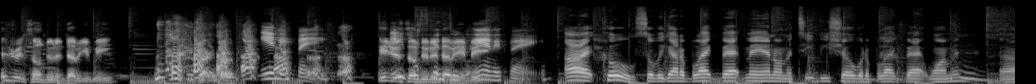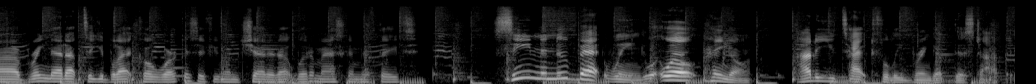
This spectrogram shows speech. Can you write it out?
They just don't do the WB. Anything. You just don't do the Idris can WB. anything. All right, cool. So we got a black Batman on a TV show with a black Batwoman. Uh, bring that up to your black co-workers if you want to chat it up with them. Ask them if they've seen the new Batwing. Well, hang on. How do you tactfully bring up this topic?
